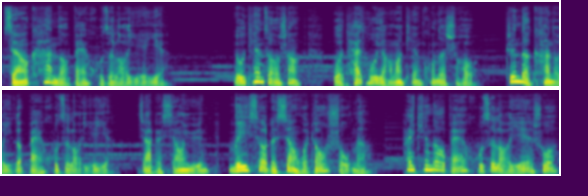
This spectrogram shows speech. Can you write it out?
想要看到白胡子老爷爷。有天早上，我抬头仰望天空的时候，真的看到一个白胡子老爷爷驾着祥云，微笑着向我招手呢。还听到白胡子老爷爷说。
